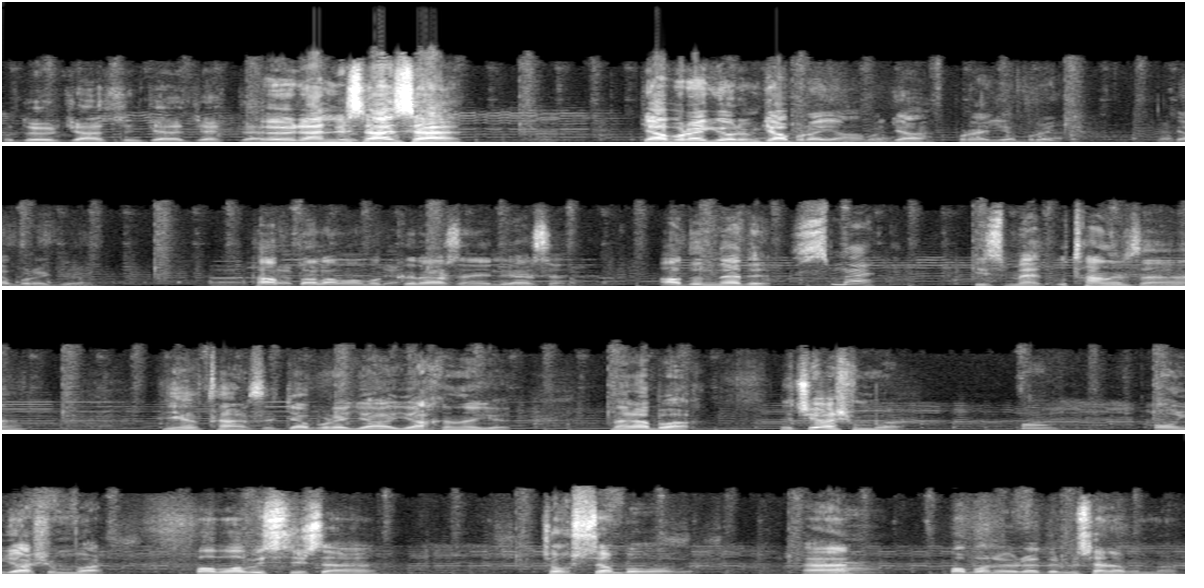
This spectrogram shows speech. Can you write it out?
bu da öyrənsin gələcəkdə. Öyrənirsən sən? Gəl bura görüm, gəl bura yanıma, gəl. Bura gəl, bura gəl. Gəl bura görüm. Hə, Tapdalam amma gəl. qırarsan, eləyərsən. Adın nədir? İsmət. İsmət, utanırsan? Niyə utanırsan? Gəl bura, ya yaxına gəl. Mənə bax. Neçə yaşın var? 10. 10 yaşın var. Bababı istəyirsən? Çox istəyirsən bababı. Hə? Baban öyrədirmi sənə bundan?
